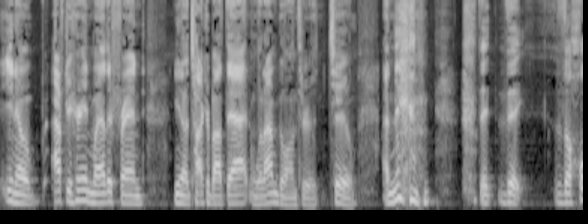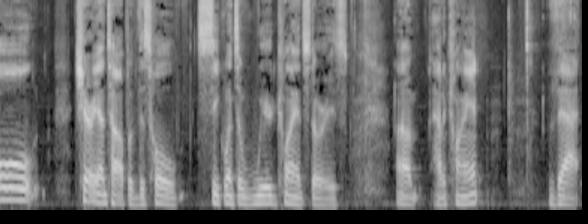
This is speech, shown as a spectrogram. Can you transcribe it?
you know, after hearing my other friend, you know, talk about that and what I'm going through too. And then the, the, the whole cherry on top of this whole sequence of weird client stories. Um, had a client that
